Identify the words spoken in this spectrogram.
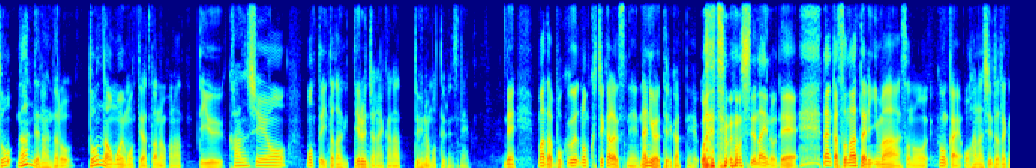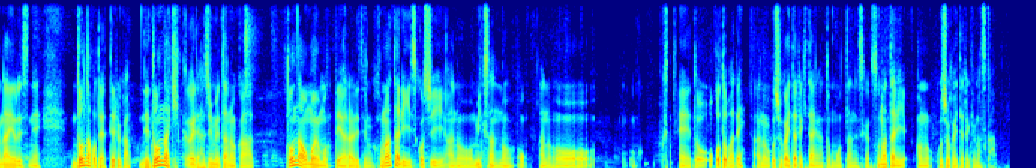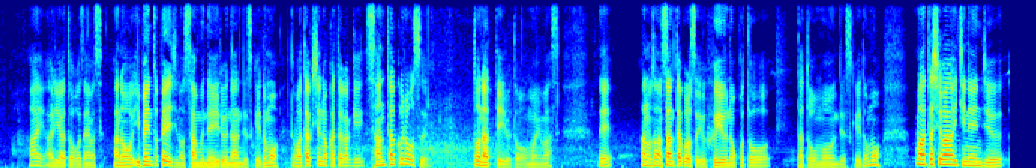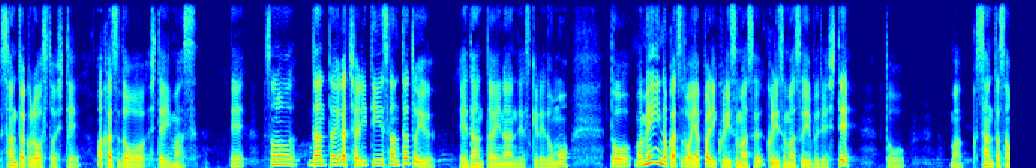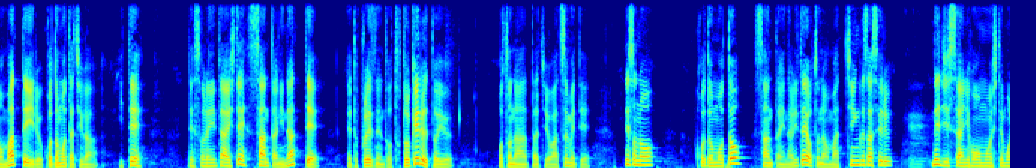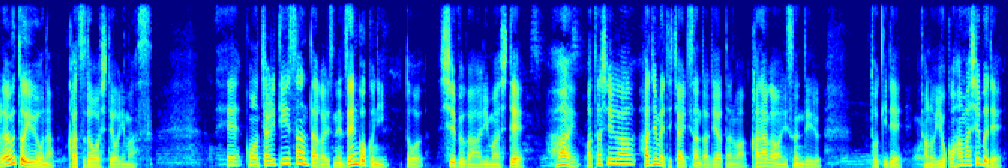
どなんでなんだろうどんな思いを持ってやったのかなっていう関心を持っていただいてるんじゃないかなっていうふうに思ってるんですね。でまだ僕の口からですね何をやってるかってご説明もしてないのでなんかそのあたり今その今回お話しいただく内容ですねどんなことやってるかでどんなきっかけで始めたのかどんな思いを持ってやられてるのかこのあたり少しあのミクさんのあのえーと、お言葉であのご紹介いただきたいなと思ったんですけどそのあたりあのご紹介いただけますか？はいありがとうございます。あのイベントページのサムネイルなんですけれども私の肩書きサンタクロースとなっていると思います。であのサンタクロースという冬のことだと思うんですけれども、まあ、私は一年中サンタクロースとして、まあ、活動をしています。でその団体がチャリティーサンタという団体なんですけれどもと、まあ、メインの活動はやっぱりクリスマスクリスマスイブでしてと、まあ、サンタさんを待っている子どもたちがいてでそれに対してサンタになって、えっと、プレゼントを届けるという大人たちを集めてでその子供とサンタになりたい大人をマッチングさせる。で実際に訪問してもらうというような活動をしております。でこのチャリティーサンタがですね全国にと支部がありましてはい。私が初めてチャリティーサンタと出会ったのは神奈川に住んでいる時であの横浜支部で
